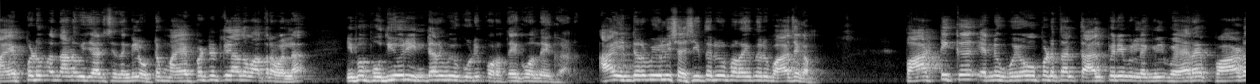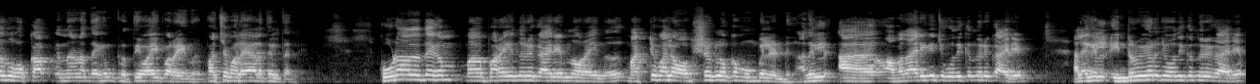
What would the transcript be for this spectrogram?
മയപ്പെടും എന്നാണ് വിചാരിച്ചതെങ്കിൽ ഒട്ടും മയപ്പെട്ടിട്ടില്ല എന്ന് മാത്രമല്ല ഇപ്പോൾ പുതിയൊരു ഇന്റർവ്യൂ കൂടി പുറത്തേക്ക് വന്നേക്കുകയാണ് ആ ഇന്റർവ്യൂവിൽ ശശി തരൂർ പറയുന്ന ഒരു വാചകം പാർട്ടിക്ക് എന്നെ ഉപയോഗപ്പെടുത്താൻ താല്പര്യമില്ലെങ്കിൽ വേറെ പാട് നോക്കാം എന്നാണ് അദ്ദേഹം കൃത്യമായി പറയുന്നത് പച്ച മലയാളത്തിൽ തന്നെ. കൂടാതെ അദ്ദേഹം പറയുന്ന ഒരു കാര്യം എന്ന് പറയുന്നത് മറ്റു പല ഓപ്ഷനുകളൊക്കെ മുമ്പിലുണ്ട്. അതിൽ അവതാരിക ചോദിക്കുന്ന ഒരു കാര്യം അല്ലെങ്കിൽ ഇന്റർവ്യൂവർ ചോദിക്കുന്ന ഒരു കാര്യം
